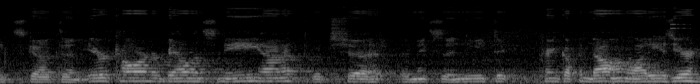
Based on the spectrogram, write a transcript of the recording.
It's got an air counterbalance knee on it, which uh, it makes the knee to crank up and down a lot easier.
